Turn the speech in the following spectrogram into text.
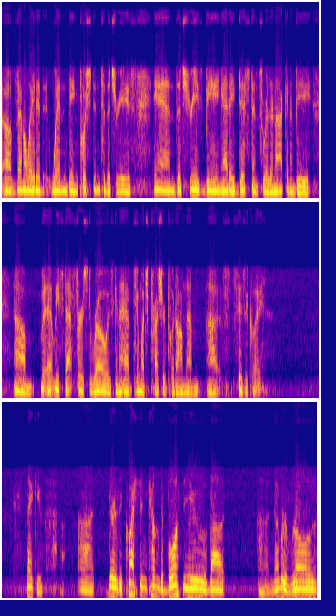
of ventilated wind being pushed into the trees and the trees being at a distance where they're not going to be um, at least that first row is going to have too much pressure put on them uh, physically. Thank you. Uh, there's a question come to both of you about uh, number of rows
